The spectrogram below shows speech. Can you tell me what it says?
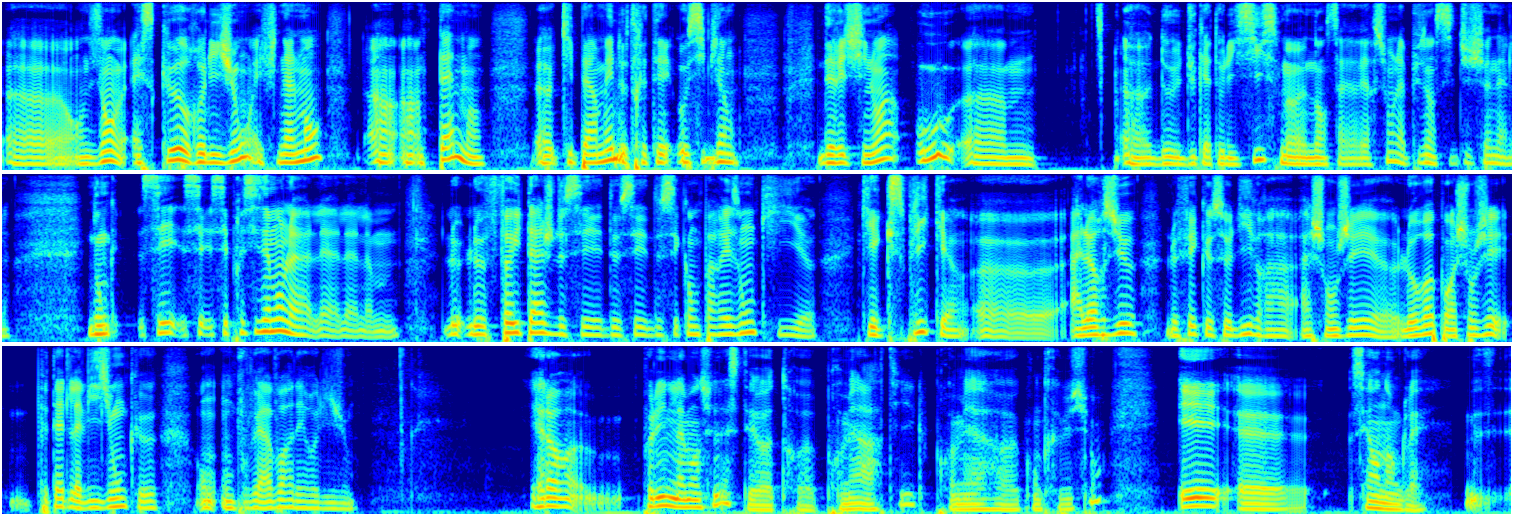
en disant est-ce que religion est finalement un thème qui permet de traiter aussi bien des rites chinois ou euh, du catholicisme dans sa version la plus institutionnelle. Donc c'est précisément le, feuilletage de ces, de ces, de ces comparaisons qui, euh, qui explique euh, à leurs yeux le fait que ce livre a, changé l'Europe ou a changé peut-être la vision qu'on on pouvait avoir des religions. Et alors, Pauline l'a mentionné, c'était votre premier article, première contribution, et c'est en anglais.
